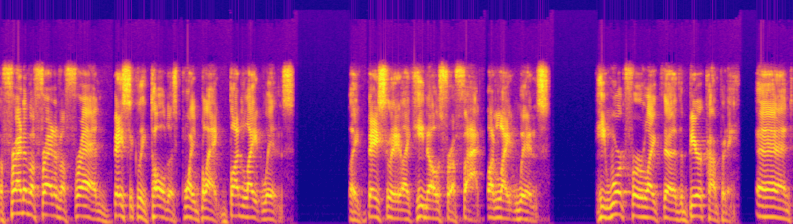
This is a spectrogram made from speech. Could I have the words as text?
a friend of a friend of a friend basically told us point blank Bud Light wins. Like basically, like he knows for a fact Bud Light wins. He worked for like the the beer company, and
